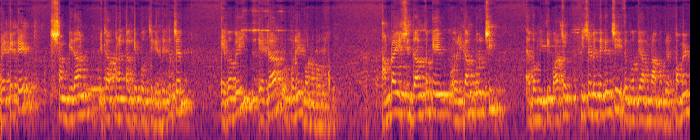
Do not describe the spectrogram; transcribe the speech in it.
ব্র্যাকেটে সংবিধান, এটা আপনারা কালকে পত্রিকায় দেখেছেন। এভাবেই এটার উপরে গণভোট হবে। আমরা এই সিদ্ধান্তকে ওয়েলকাম করছি এবং ইতিবাচক হিসেবে দেখেছি। ইতিমধ্যে আমরা আমাদের কমেন্ট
